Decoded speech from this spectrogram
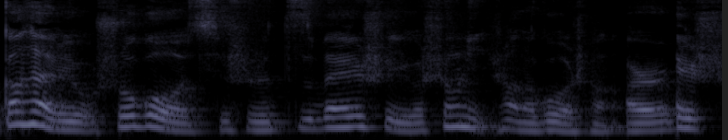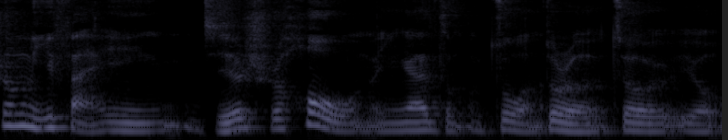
刚才有说过，其实自卑是一个生理上的过程，而被生理反应劫持后，我们应该怎么做作者就有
